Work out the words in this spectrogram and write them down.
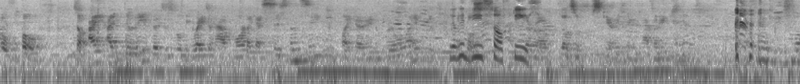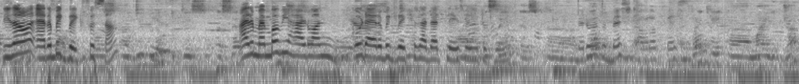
of both. So I, I believe that this will be great to have more like assistancy, like uh, in real life. Look at these softies. There are lots of scary things happening. These are all Arabic breakfasts, huh? I remember we had one good Arabic breakfast at that place where you took me. that was the best out of best And frankly, uh, my job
